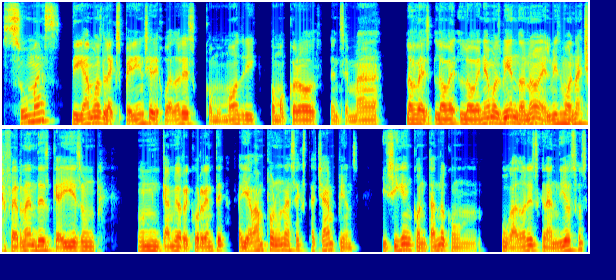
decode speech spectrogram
sumas, digamos, la experiencia de jugadores como Modric, como Kroos, Benzema. Lo, lo, lo veníamos viendo, ¿no? El mismo Nacho Fernández, que ahí es un, un cambio recurrente. Allá van por una sexta Champions y siguen contando con jugadores grandiosos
